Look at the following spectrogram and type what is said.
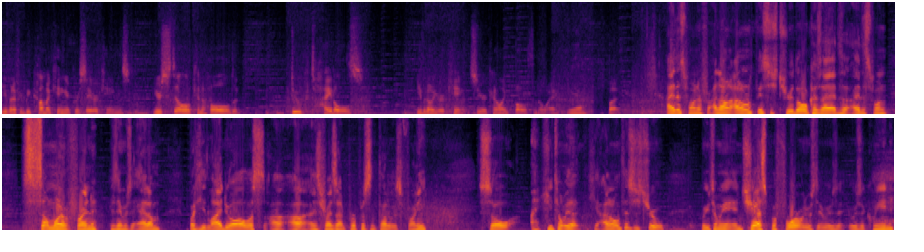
even if you become a king of Crusader Kings, you still can hold duke titles, even though you're a king. So you're kind of like both in a way. Yeah. But I had this one. of- I don't. I don't know if this is true though, because I had. I had this one. Somewhat a friend. His name was Adam, but he lied to all of us, uh, uh, his friends, on purpose, and thought it was funny. So he told me that. He, I don't know if this is true, but he told me in chess before it was it was it was a queen.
